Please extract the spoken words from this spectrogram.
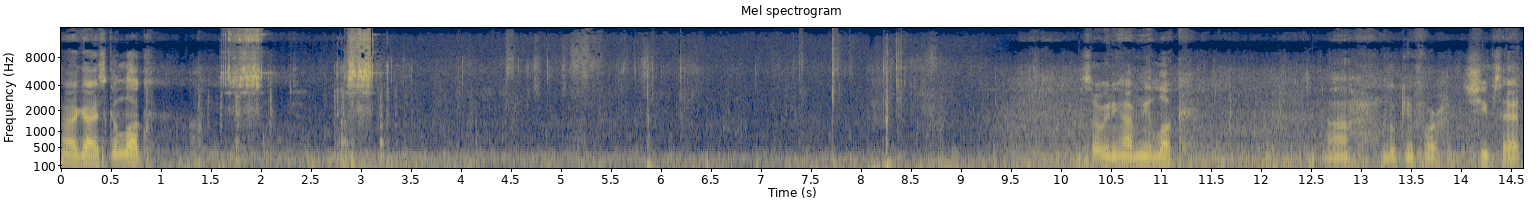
All right, guys, good luck. So we didn't have any luck uh, looking for sheepshead.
